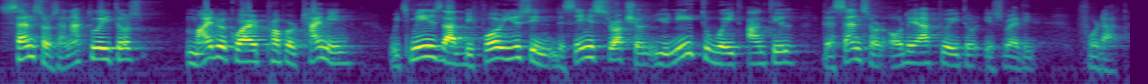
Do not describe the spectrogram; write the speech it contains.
Sensors and actuators might require proper timing which means that before using the same instruction, you need to wait until the sensor or the actuator is ready for that.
